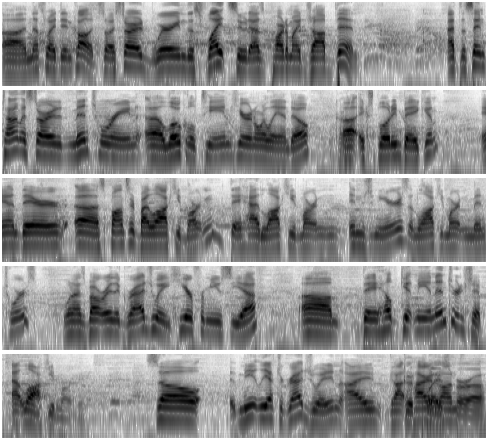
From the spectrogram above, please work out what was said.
Uh, and that's what I did in college. So I started wearing this flight suit as part of my job then. At the same time, I started mentoring a local team here in Orlando, uh, Exploding Bacon, and they're uh, sponsored by Lockheed Martin. They had Lockheed Martin engineers and Lockheed Martin mentors. When I was about ready to graduate here from UCF, um, they helped get me an internship at Lockheed Martin. So immediately after graduating, I got Good hired on for a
